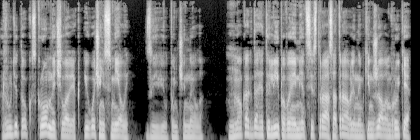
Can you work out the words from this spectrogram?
Рудиток скромный человек и очень смелый, заявил Панчинелло. Но когда эта липовая медсестра с отравленным кинжалом в руке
